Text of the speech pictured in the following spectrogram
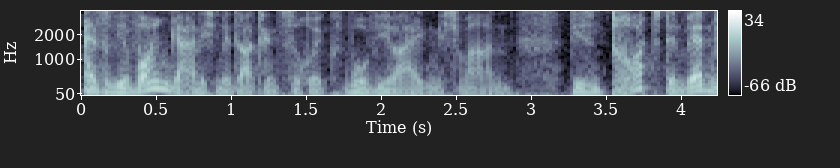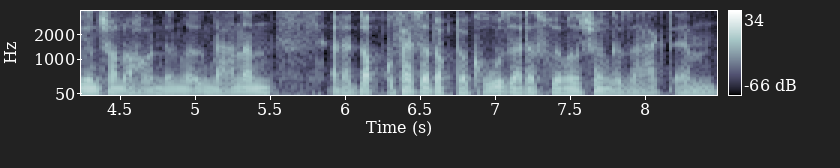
Also wir wollen gar nicht mehr dorthin zurück, wo wir eigentlich waren. Diesen Trott, den werden wir uns schon auch in irgendeiner anderen, oder Professor Dr. Kruse hat das früher mal so schön gesagt, ähm,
